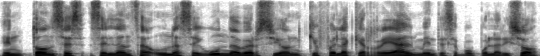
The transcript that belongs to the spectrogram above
Entonces se lanza una segunda versión que fue la que realmente se popularizó.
